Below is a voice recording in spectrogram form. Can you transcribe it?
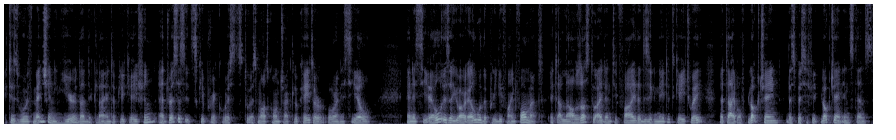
It is worth mentioning here that the client application addresses its SCIP requests to a smart contract locator or an SCL an SCL is a URL with a predefined format. It allows us to identify the designated gateway, the type of blockchain, the specific blockchain instance,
